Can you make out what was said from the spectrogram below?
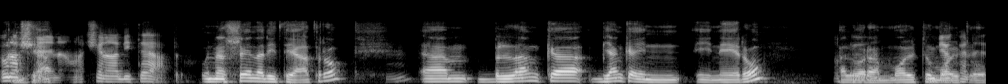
Una Un scena, una scena di teatro. Una scena di teatro. Um, blanca, bianca e, e nero, Ok. allora molto e molto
